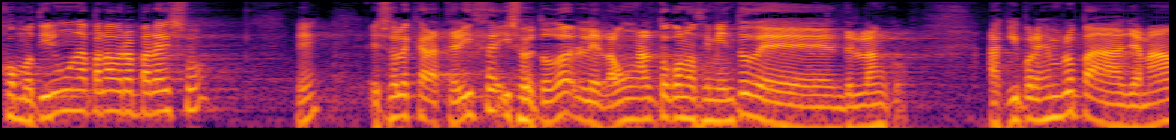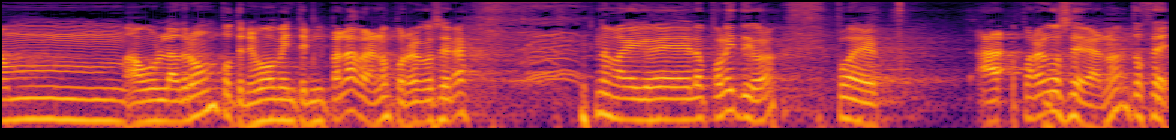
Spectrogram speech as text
Como tienen una palabra para eso, ¿eh? eso les caracteriza y sobre todo les da un alto conocimiento de- del blanco. Aquí, por ejemplo, para llamar a un, a un ladrón, pues tenemos 20.000 palabras, ¿no? Por algo será. Nada más que que ver los políticos, ¿no? Pues por algo será, ¿no? Entonces,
